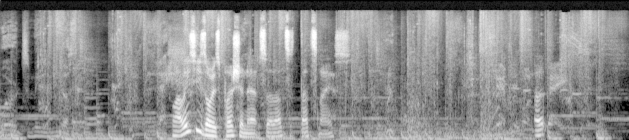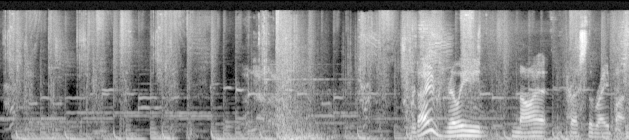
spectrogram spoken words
Words mean nothing. Well, at least he's always pushing it, so that's that's nice. Uh, did I really not press the right button?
